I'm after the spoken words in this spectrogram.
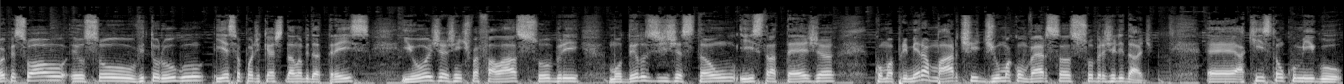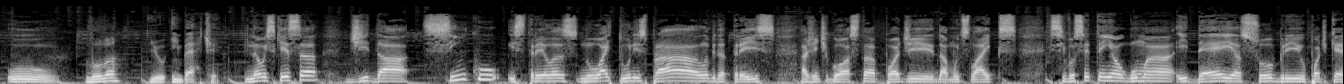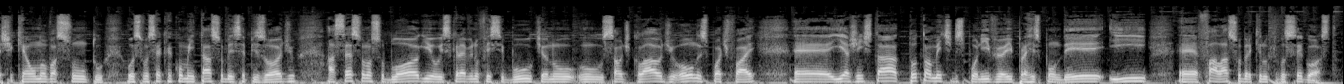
Oi, pessoal, eu sou o Vitor Hugo e esse é o podcast da Lambda 3 e hoje a gente vai falar sobre modelos de gestão e estratégia como a primeira parte de uma conversa sobre agilidade. É, aqui estão comigo o Lula e o Imbert. Não esqueça de dar cinco estrelas no iTunes para Lambda 3. A gente gosta, pode dar muitos likes. Se você tem alguma ideia sobre o podcast, que é um novo assunto, ou se você quer comentar sobre esse episódio, acesse o nosso blog ou escreve no Facebook, ou no, no SoundCloud ou no Spotify. É, e a gente está totalmente disponível aí para responder e é, falar sobre aquilo que você gosta.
